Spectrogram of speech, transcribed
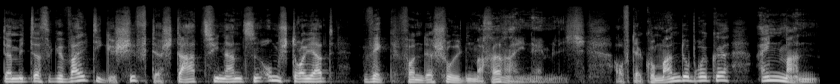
damit das gewaltige Schiff der Staatsfinanzen umsteuert, weg von der Schuldenmacherei nämlich. Auf der Kommandobrücke ein Mann,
